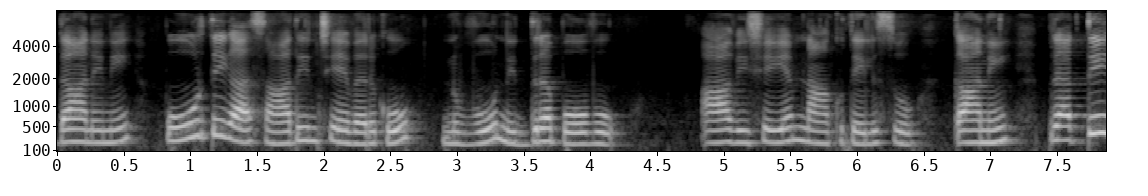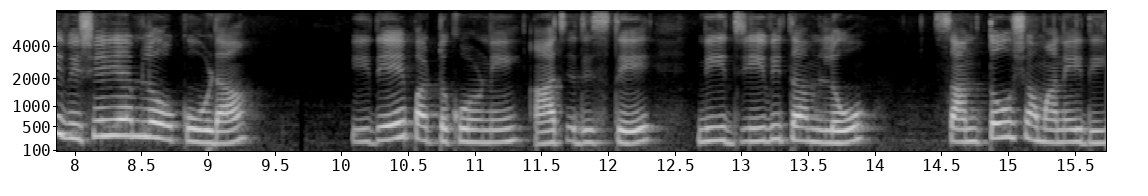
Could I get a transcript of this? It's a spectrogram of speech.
దానిని పూర్తిగా సాధించే వరకు నువ్వు నిద్రపోవు. ఆ విషయం నాకు తెలుసు. కానీ ప్రతి విషయంలో కూడా ఇదే పట్టుకొని ఆచరిస్తే నీ జీవితంలో సంతోషం అనేది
